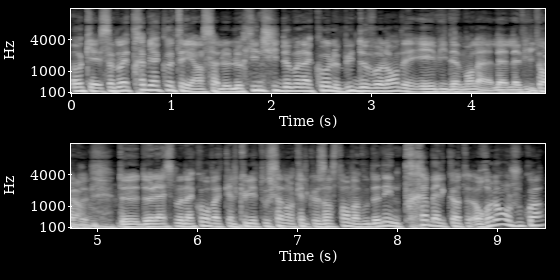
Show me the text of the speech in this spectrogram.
Ok, ça doit être très bien coté, hein, ça, le, le clean sheet de Monaco, le but de Voland et, et évidemment la, la, la victoire de, de, de l'AS Monaco. On va te calculer tout ça dans quelques instants. On va vous donner une très belle cote. Roland, on joue quoi?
